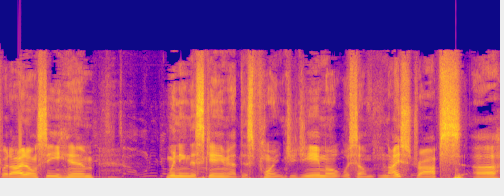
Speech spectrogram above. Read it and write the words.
but I don't see him winning this game at this point. ggaemo with some nice drops, uh,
